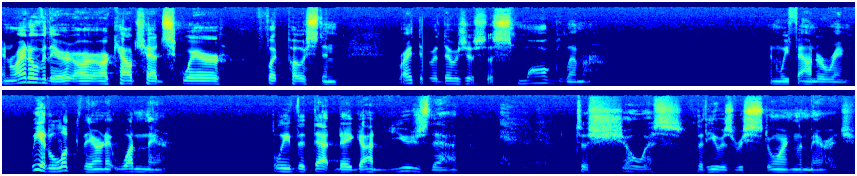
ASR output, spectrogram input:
And right over there, our, our couch had square foot posts, and right there, there was just a small glimmer. And we found a ring. We had looked there, and it wasn't there. Believe that that day God used that to show us that He was restoring the marriage.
